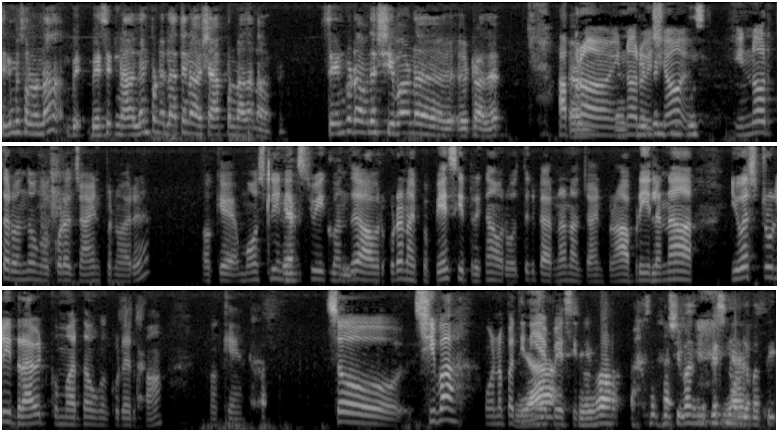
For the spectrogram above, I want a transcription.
திரும்பி சொல்லணும்னா பேசிக் நான் லேர்ன் பண்ண எல்லாத்தையும் நான் ஷேர் பண்ணாதான் நான் இருக்கேன். சேம் கூட வந்து சிவான்னு இருக்காது அப்புறம் Um, இன்னொரு uh, விஷயம் இன்னொருத்தர் வந்து உங்க கூட ஜாயின் பண்ணுவாரு. ஓகே மோஸ்ட்லி நெக்ஸ்ட் வீக் வந்து அவர் கூட நான் இப்ப பேசிட்டு இருக்கேன் அவர் ஒத்துக்கிட்டாருன்னா நான் ஜாயின் பண்ணுவேன். அப்படி இல்லைன்னா யுவர்ஸ் ட்ரூலி டிராவிட் குமார் தான் உங்க கூட இருப்பான். ஓகே சோ சிவா உன்னை பத்தி நீயே பேசிக்கோ. சிவா சிவா பத்தி.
